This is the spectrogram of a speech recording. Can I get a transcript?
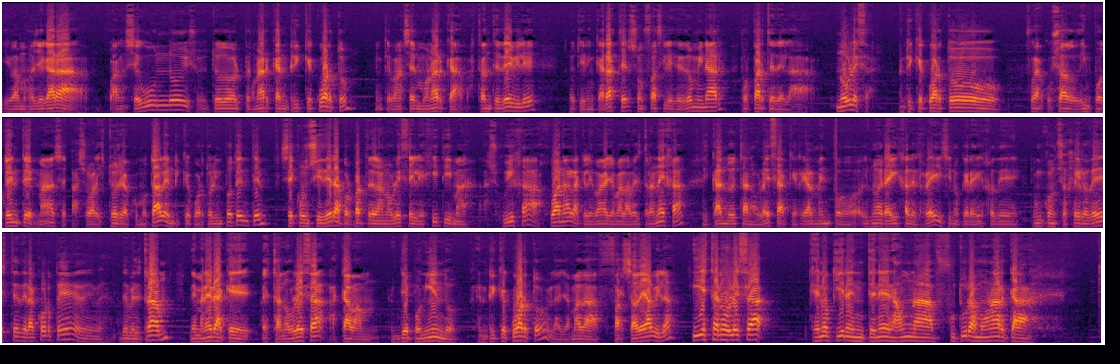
y vamos a llegar a Juan II y sobre todo al monarca Enrique IV, ¿eh? que van a ser monarcas bastante débiles, no tienen carácter, son fáciles de dominar por parte de la nobleza. Enrique IV fue acusado de impotente, es más, pasó a la historia como tal, Enrique IV el impotente. Se considera por parte de la nobleza ilegítima a su hija, a Juana, la que le van a llamar la Beltraneja, indicando esta nobleza que realmente no era hija del rey, sino que era hija de, un consejero de este, de la corte, de, de Beltrán. De manera que esta nobleza acaban deponiendo Enrique IV, la llamada farsa de Ávila, y esta nobleza que no quieren tener a una futura monarca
